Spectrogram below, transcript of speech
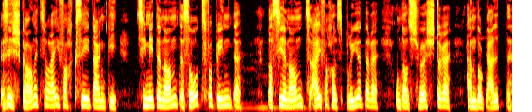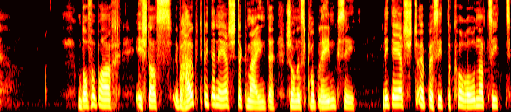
Es ist gar nicht so einfach gesehen, denke ich, sie miteinander so zu verbinden, dass sie einander einfach als Brüder und als Schwestern haben gelten Und offenbar ist das überhaupt bei den ersten Gemeinden schon ein Problem gewesen. Nicht erst etwa seit der Corona-Zeit,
